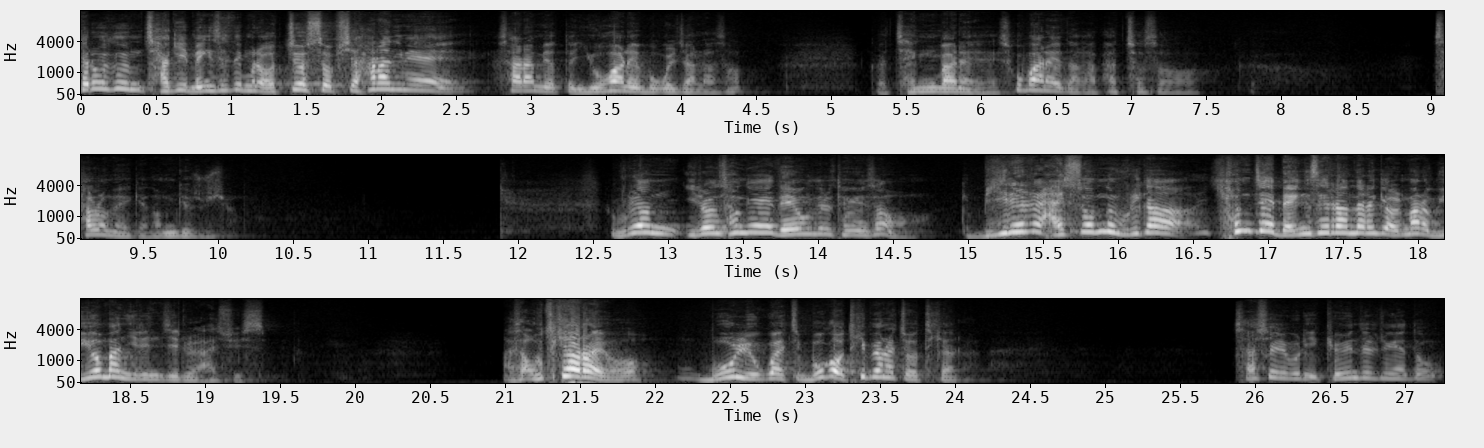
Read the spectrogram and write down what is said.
헤롯은 자기 맹세 때문에 어쩔 수 없이 하나님의 사람이었던 요한의 목을 잘라서 그 쟁반에 소반에다가 받쳐서 살로메에게 넘겨주죠. 우리는 이런 성경의 내용들을 통해서 미래를 알 수 없는 우리가 현재 맹세를 한다는 게 얼마나 위험한 일인지를 알 수 있습니다. 그래서 어떻게 알아요? 뭘 요구할지, 뭐가 어떻게 변할지 어떻게 알아? 사실 우리 교인들 중에도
